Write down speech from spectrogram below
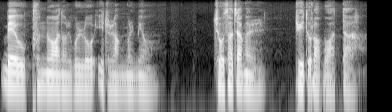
매우 분노한 얼굴로 이를 악물며 조 사장을 뒤돌아보았다.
